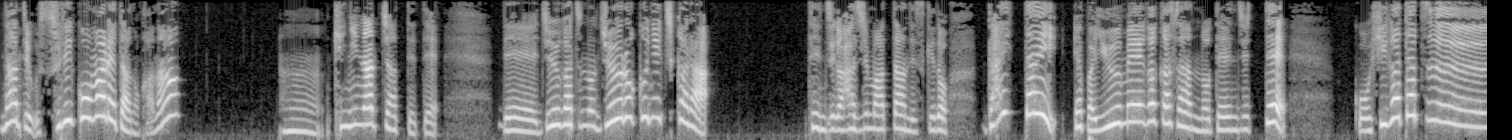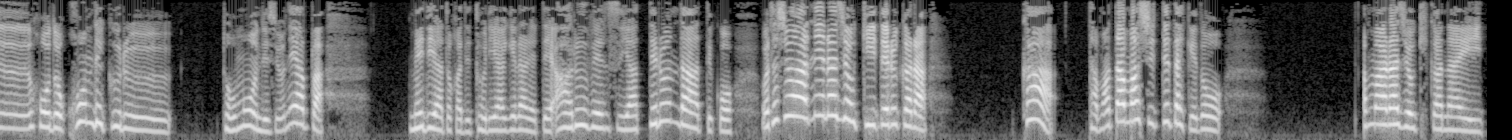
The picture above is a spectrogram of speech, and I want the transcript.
なんていうか、すり込まれたのかな？うん、気になっちゃってて。で、10月の16日から展示が始まったんですけど、だいたい、やっぱ有名画家さんの展示って、こう、日が経つほど混んでくると思うんですよね。やっぱ、メディアとかで取り上げられて、あ、ルーベンスやってるんだってこう、私はね、ラジオ聞いてるから、か、たまたま知ってたけど、あんまラジオ聞かない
